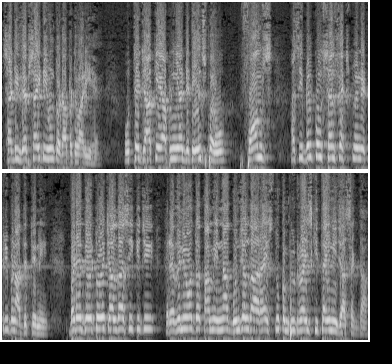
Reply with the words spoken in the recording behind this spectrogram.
ਸਾਡੀ ਵੈਬਸਾਈਟ ਹੀ ਹੁਣ ਤੁਹਾਡਾ ਪਟਵਾਰੀ ਹੈ। ਉੱਥੇ ਜਾ ਕੇ ਆਪਣੀਆਂ ਡਿਟੇਲਸ ਭਰੋ। ਫਾਰਮਸ ਅਸੀਂ ਬਿਲਕੁਲ ਸੈਲਫ ਐਕਸਪਲੇਨੇਟਰੀ ਬਣਾ ਦਿੱਤੇ ਨੇ। ਬੜੇ ਦੇਰ ਤੋਂ ਇਹ ਚੱਲਦਾ ਸੀ ਕਿ ਜੀ ਰੈਵਨਿਊ ਦਾ ਕੰਮ ਇੰਨਾ ਗੁੰਝਲਦਾਰ ਹੈ, ਇਸ ਨੂੰ ਕੰਪਿਊਟਰਾਈਜ਼ ਕੀਤਾ ਹੀ ਨਹੀਂ ਜਾ ਸਕਦਾ।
